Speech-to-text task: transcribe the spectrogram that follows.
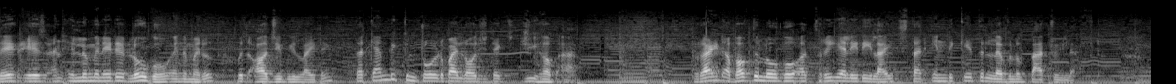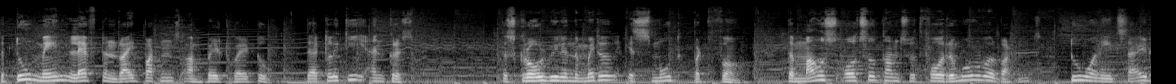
there is an illuminated logo in the middle with RGB lighting that can be controlled by Logitech's G Hub app. Right above the logo are three LED lights that indicate the level of battery left. The two main left and right buttons are built well too. They are clicky and crisp. The scroll wheel in the middle is smooth but firm. The mouse also comes with four removable buttons, two on each side,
